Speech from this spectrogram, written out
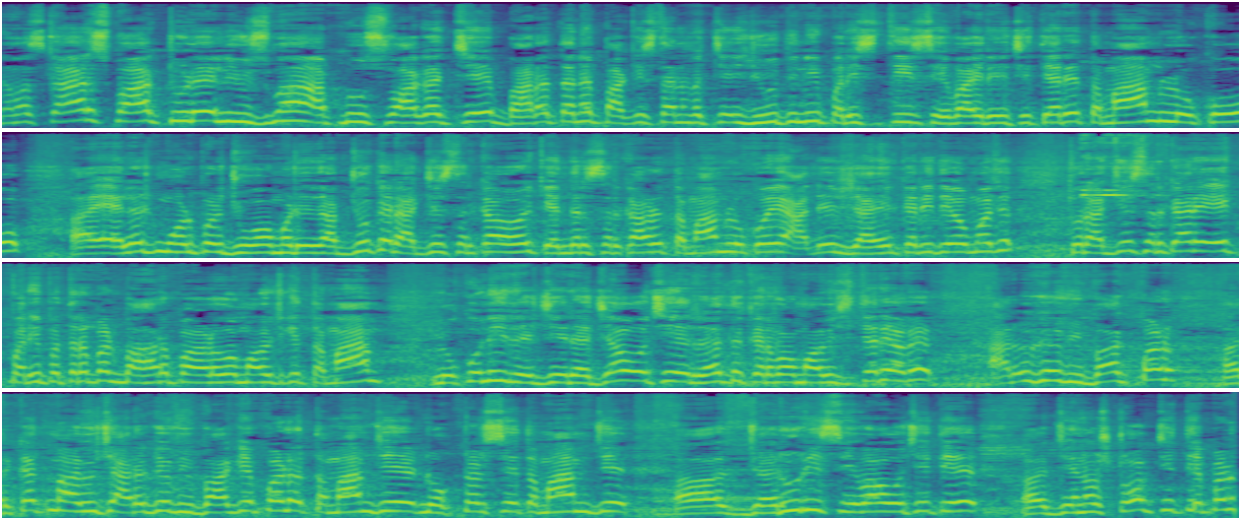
નમસ્કાર સ્પાર્ક ટુડે ન્યૂઝમાં આપનું સ્વાગત છે. ભારત અને પાકિસ્તાન વચ્ચે યુદ્ધની પરિસ્થિતિ સેવાઈ રહી છે. ત્યારે તમામ લોકો એલર્ટ મોડ પર જોવા મળી રહ્યા જો કે રાજ્ય સરકાર હોય કેન્દ્ર સરકાર હોય તમામ લોકોએ આદેશ જાહેર કરી દેવામાં છે. તો રાજ્ય સરકારે એક પરિપત્ર પણ બહાર પાડવામાં આવ્યો છે કે તમામ લોકોની જે રજાઓ છે રદ કરવામાં આવી છે. ત્યારે હવે આરોગ્ય વિભાગ પણ હરકતમાં આવ્યું છે. આરોગ્ય વિભાગે પણ તમામ જે ડોક્ટર્સ છે તમામ જે જરૂરી સેવાઓ છે તે જેનો સ્ટોક છે તે પણ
